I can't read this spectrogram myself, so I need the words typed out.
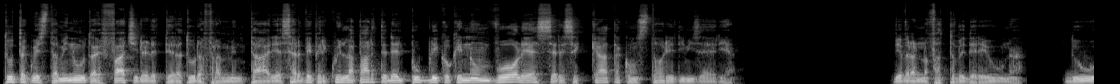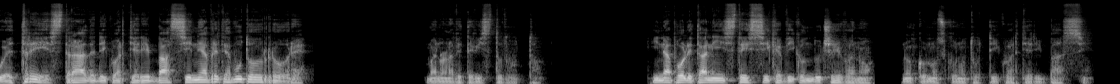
Tutta questa minuta e facile letteratura frammentaria serve per quella parte del pubblico che non vuole essere seccata con storie di miseria. Vi avranno fatto vedere una, due, tre strade dei quartieri bassi e ne avrete avuto orrore. Ma non avete visto tutto. I napoletani stessi che vi conducevano non conoscono tutti i quartieri bassi.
